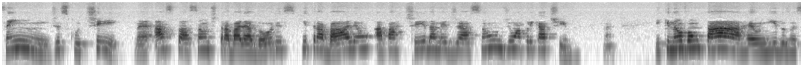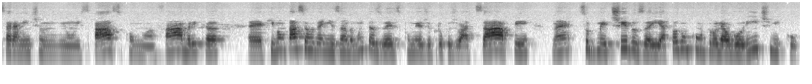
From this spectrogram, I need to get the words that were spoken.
sem discutir né, a situação de trabalhadores que trabalham a partir da mediação de um aplicativo, né? E que não vão estar reunidos necessariamente em um espaço, como uma fábrica, é, que vão estar se organizando muitas vezes por meio de grupos de WhatsApp, né, submetidos aí a todo um controle algorítmico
